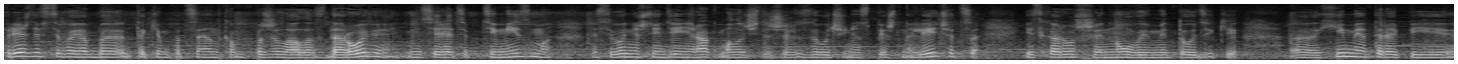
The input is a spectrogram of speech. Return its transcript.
Прежде всего, я бы таким пациенткам пожелала здоровья, не терять оптимизма. На сегодняшний день рак молочной железы очень успешно лечится. Есть хорошие новые методики э, химиотерапии,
